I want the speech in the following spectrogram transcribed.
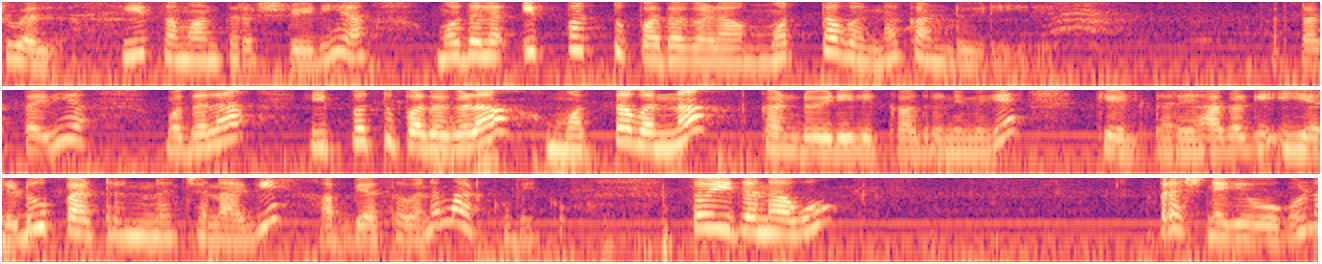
twelve ಈ ಸಮಾಂತರ ಶ್ರೇಣಿಯ ಮೊದಲ ಇಪ್ಪತ್ತು ಪದಗಳ ಮೊತ್ತವನ್ನು ಕಂಡುಹಿಡಿಯಿರಿ. ಅರ್ಥ ಆಗ್ತಾ ಇದೆಯಾ? ಮೊದಲ ಇಪ್ಪತ್ತು ಪದಗಳ ಮೊತ್ತವನ್ನು ಕಂಡುಹಿಡಿಯಲಿಕ್ಕಾದರೂ ನಿಮಗೆ ಕೇಳ್ತಾರೆ. ಹಾಗಾಗಿ ಈ ಎರಡೂ ಪ್ಯಾಟ್ರನ್ನ ಚೆನ್ನಾಗಿ ಅಭ್ಯಾಸವನ್ನು ಮಾಡ್ಕೋಬೇಕು. ಸೊ ಈಗ ನಾವು ಪ್ರಶ್ನೆಗೆ ಹೋಗೋಣ.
